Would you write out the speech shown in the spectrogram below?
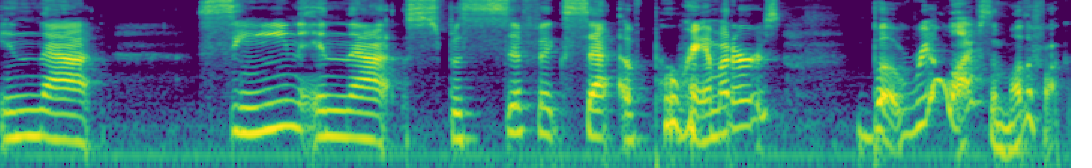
in that scene, in that specific set of parameters. But real life's a motherfucker.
